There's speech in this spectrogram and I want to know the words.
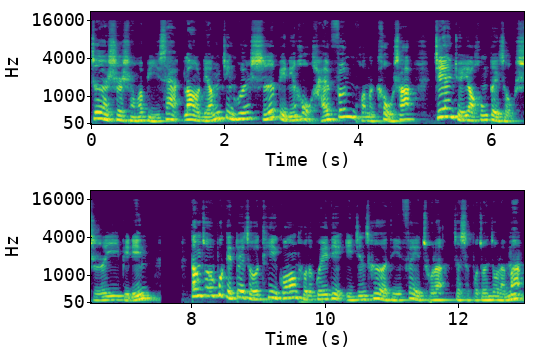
这是什么比赛？让梁靖昆十比零后还疯狂的扣杀，坚决要轰对手十一比零。当初不给对手剃光头的规定已经彻底废除了，这是不尊重人吗？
